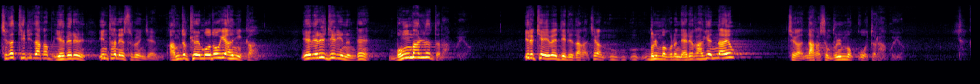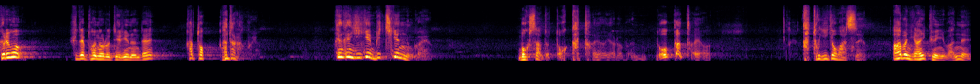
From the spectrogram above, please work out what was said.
제가 드리다가 예배를 인터넷으로 이제 아무도 교회 못 오게 하니까 예배를 드리는데 목말르더라고요. 이렇게 예배 드리다가 제가 물 먹으러 내려가겠나요? 제가 나가서 물 먹고 오더라고요. 그리고 휴대폰으로 드리는데 카톡 하더라고요. 그러니까 이게 미치겠는 거예요. 목사도 똑같아요, 여러분. 똑같아요. 카톡 이겨 왔어요. 아버니가 아니 교인이 왔네.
